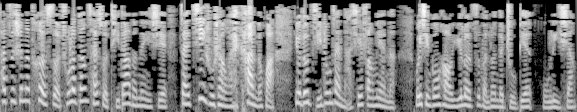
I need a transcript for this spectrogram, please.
它自身的特色，除了刚才所提到的那些，在技术上来看的话，又都集中在哪些方面呢？微信公号娱乐资本论的主编吴丽香。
